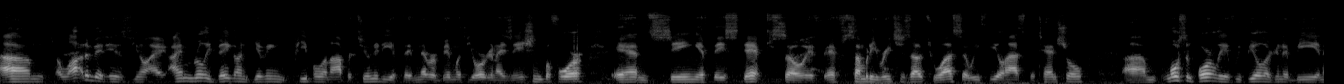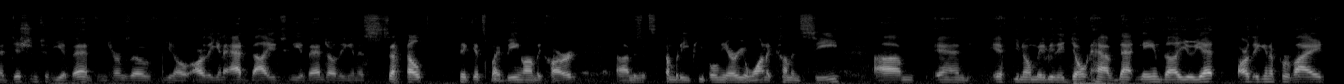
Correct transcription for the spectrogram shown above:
um, a lot of it is you know I, I'm really big on giving people an opportunity if they've never been with the organization before and seeing if they stick. So if if somebody reaches out to us that we feel has potential um, most importantly, if we feel they're going to be an addition to the event in terms of, you know, are they going to add value to the event? Are they going to sell tickets by being on the card? Um, is it somebody people in the area want to come and see? Um, and if, you know, maybe they don't have that name value yet, are they going to provide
